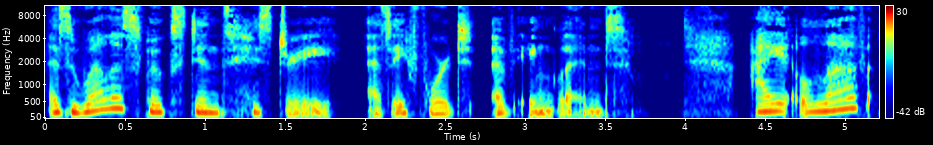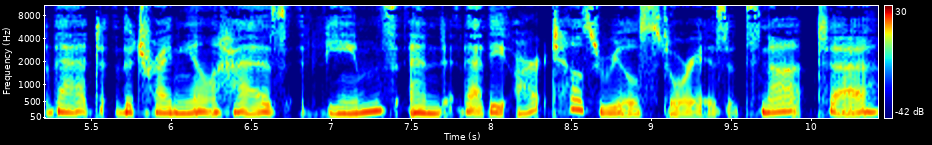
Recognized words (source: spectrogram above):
as well as Folkestone's history as a fort of England. I love that the triennial has themes and that the art tells real stories. It's not, uh,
